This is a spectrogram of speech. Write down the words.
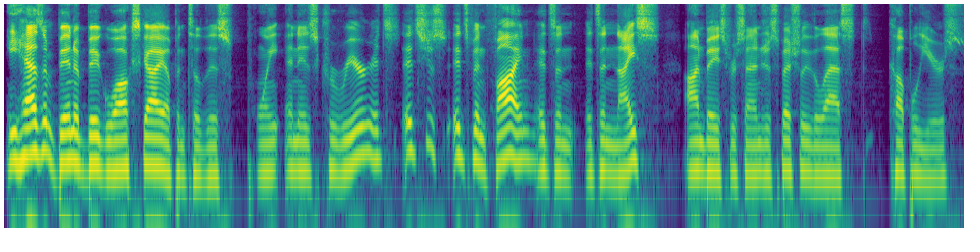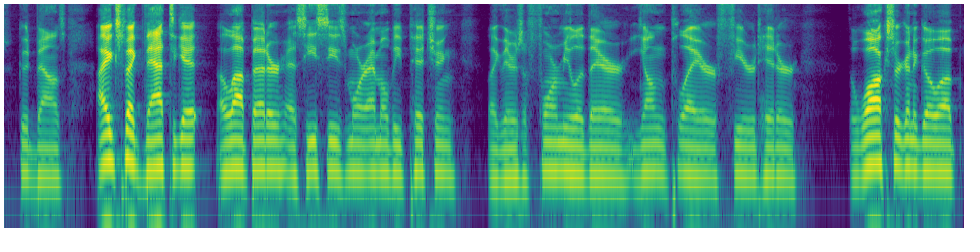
He hasn't been a big walks guy up until this point in his career. It's it's just it's been fine. It's an it's a nice on base percentage, especially the last couple years. Good balance. I expect that to get a lot better as he sees more MLB pitching. Like there's a formula there. Young player, feared hitter. The walks are going to go up.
